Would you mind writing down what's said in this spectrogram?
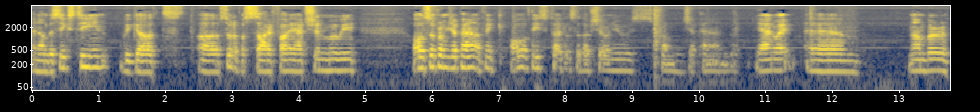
And number 16, we got sort of a sci-fi action movie. Also from Japan. I think all of these titles that I've shown you is from Japan. But yeah, anyway, um, number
